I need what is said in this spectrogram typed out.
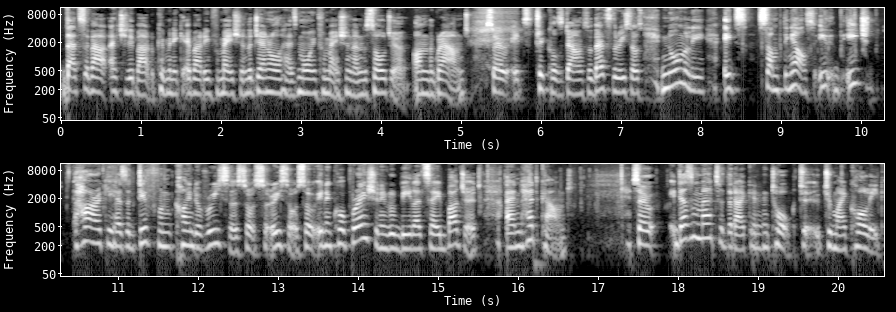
that's about actually about communicate about information. The general has more information than the soldier on the ground so it trickles down. So that's the resource. Normally it's something else. Each hierarchy has a different kind of resource so, so resource. So in a corporation it would be let's say budget and headcount so it doesn't matter that I can talk to, to my colleague.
